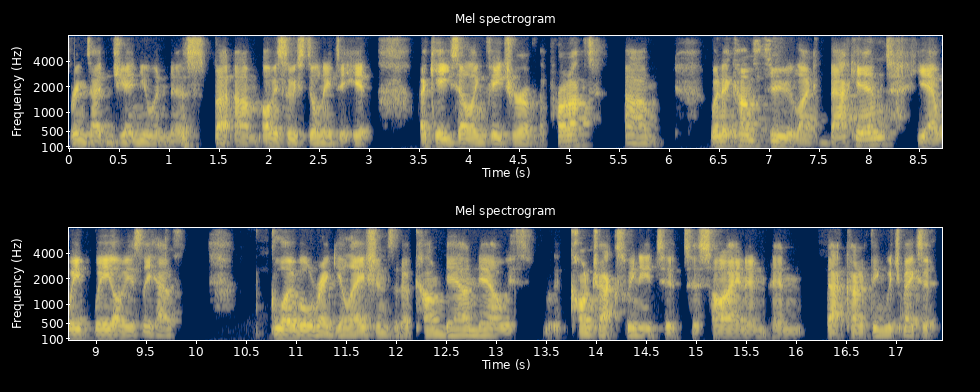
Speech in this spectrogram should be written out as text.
brings out genuineness. But um, obviously, we still need to hit a key selling feature of the product. Um, when it comes to like back end, yeah, we we obviously have global regulations that have come down now with, with contracts we need to to sign and and that kind of thing, which makes it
